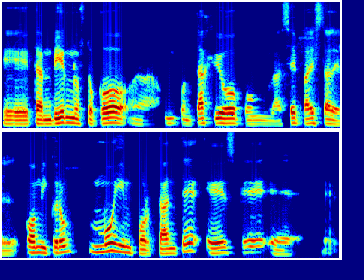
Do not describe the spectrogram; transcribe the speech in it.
eh, también nos tocó ah, un contagio con la cepa esta del Omicron. Muy importante es que eh, eh,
